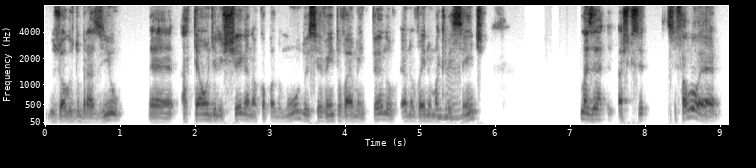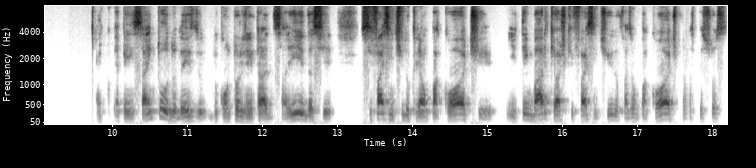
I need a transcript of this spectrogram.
dos Jogos do Brasil, é, até onde ele chega na Copa do Mundo, esse evento vai aumentando, é, vai numa Uhum. crescente. Mas é, acho que você, você falou, é, é, é pensar em tudo, desde o controle de entrada e saída, se, se faz sentido criar um pacote, e tem bar que eu acho que faz sentido fazer um pacote para as pessoas,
